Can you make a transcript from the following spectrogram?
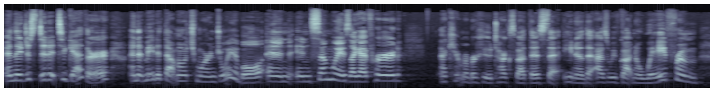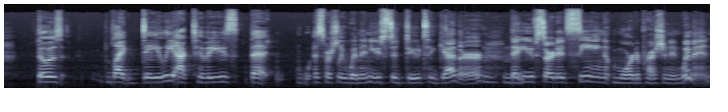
and they just did it together, and it made it that much more enjoyable. And in some ways, like, I've heard, I can't remember who talks about this, that, you know, that as we've gotten away from those like daily activities that especially women used to do together that you've started seeing more depression in women.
